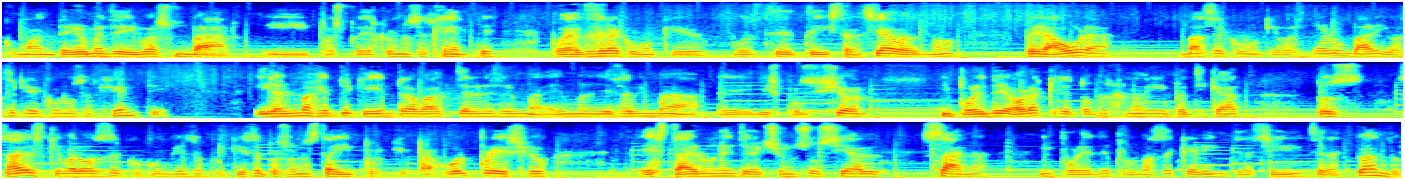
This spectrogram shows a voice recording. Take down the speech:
como anteriormente ibas a un bar y pues podías conocer gente, pues antes era como que pues, te, distanciabas, ¿no? Pero ahora va a ser como que vas a entrar a un bar y vas a querer conocer gente. Y la misma gente que entra va a tener esa, esa misma eh, disposición. Y por ende, ahora que te topes con alguien y platicar, pues sabes que lo vas a hacer con confianza porque esa persona está ahí porque pagó el precio, está en una interacción social sana y por ende pues vas a querer seguir interactuando.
